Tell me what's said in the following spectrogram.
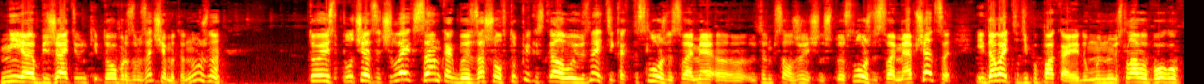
ни обижать его каким-то образом. Зачем это нужно? То есть, получается, человек сам как бы зашел в тупик и сказал, вы знаете, как-то сложно с вами, э, это написал женщина, что сложно с вами общаться, и давайте типа пока. Я думаю, ну и слава богу,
